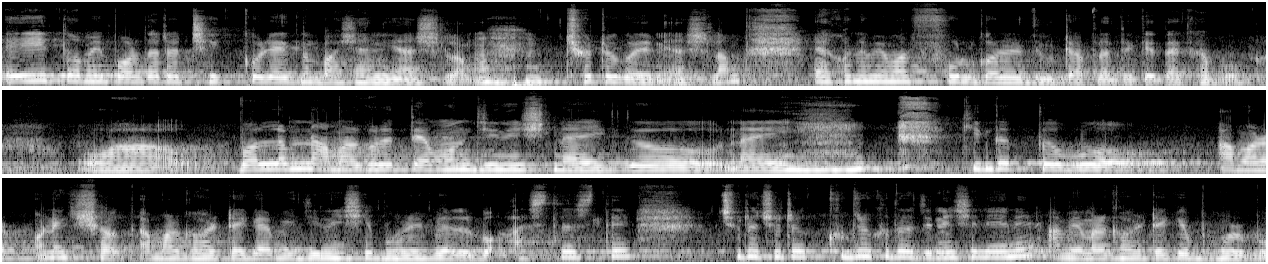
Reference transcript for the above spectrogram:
এই তো আমি পর্দাটা ঠিক করে একদম বাসায় নিয়ে আসলাম। ছোট করে নিয়ে আসলাম। এখন আমি আমার ফুল ঘরের ভিউটা আপনাদেরকে দেখাবো। ওয়াও বললাম না আমার ঘরে তেমন জিনিস নাই গো নাই। কিন্তু তবুও আমার অনেক শখ, আমার ঘরটাকে আমি জিনিসে ভরে ফেলব। আস্তে আস্তে ছোটো ছোটো, ক্ষুদ্র ক্ষুদ্র জিনিস এনে এনে আমি আমার ঘরটাকে ভরবো।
